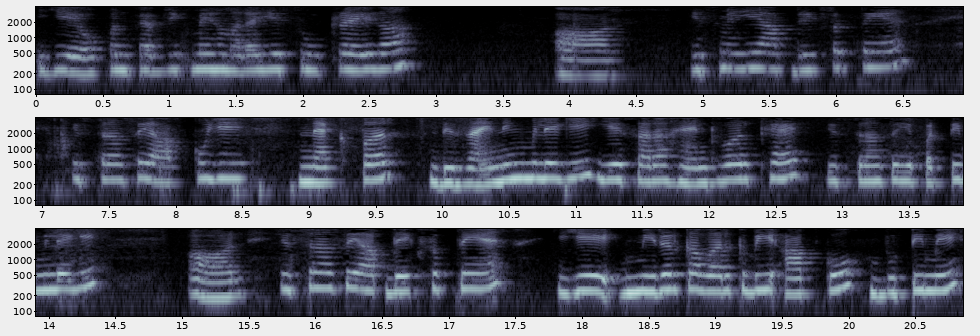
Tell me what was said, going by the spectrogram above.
ये ओपन फैब्रिक में हमारा ये सूट रहेगा और इसमें ये आप देख सकते हैं, इस तरह से आपको ये नेक पर डिज़ाइनिंग मिलेगी। ये सारा हैंड वर्क है, इस तरह से ये पट्टी मिलेगी और इस तरह से आप देख सकते हैं, ये मिरर का वर्क भी आपको बुट्टी में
